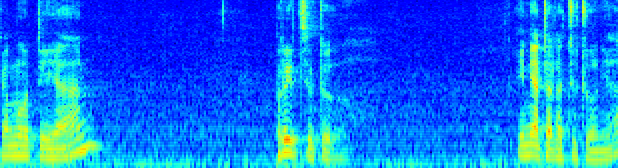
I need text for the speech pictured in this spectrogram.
Kemudian beri judul. Ini adalah judulnya.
